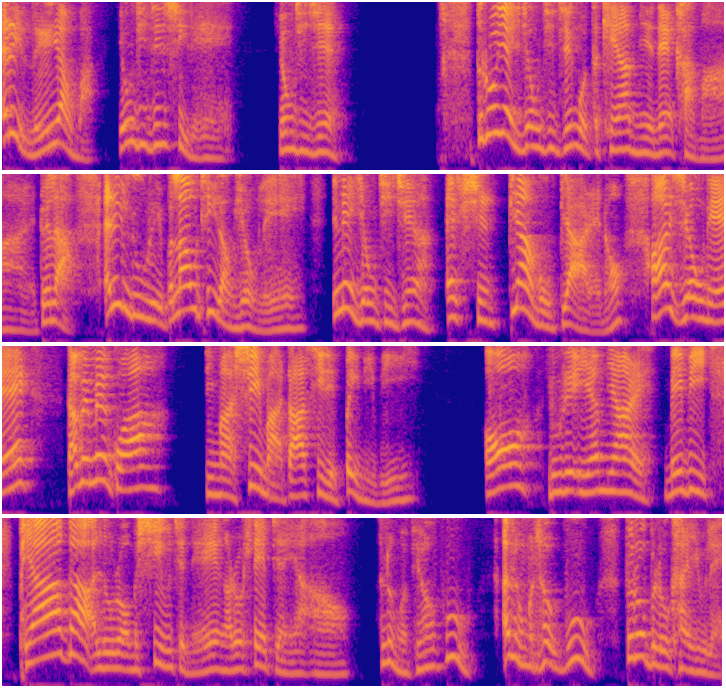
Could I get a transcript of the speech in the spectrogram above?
အဲ့ဒီ၄ယောက်မှာယုံကြည်ခြင်းရှိတယ် ယုံကြည်ခြင်းသူတို့ရဲ့ယုံကြည်ခြင်းကိုသခင်ကမြင်တဲ့အခါမှာတွေ့လားအဲ့ဒီလူတွေဘလောက်ထိတောင်ယုံလဲဒီနေ့ယုံကြည်ခြင်းဟာ action ပြကိုပြရတယ်နော်အာယုံတယ်ဒါပေမဲ့ကွာဒီမှာရှေ့မှာတားဆီးတွေပိတ်နေပြီအော်လူတွေအယမ်းများတယ် maybe ဖះကအလိုတော်မရှိဘူးချင်တယ်ငါတို့လှည့်ပြန်ရအောင်အဲ့လိုမပြောဘူးအဲ့လိုမလုပ်ဘူးသူတို့ဘယ်လိုခံယူလဲ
